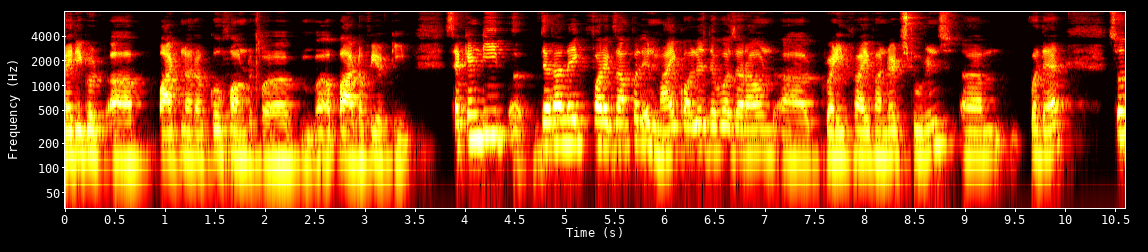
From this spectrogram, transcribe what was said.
very good uh, partner or co-founder for uh, a part of your team. Secondly, uh, there are like for example, in my college, there was around uh, 2,500 students um, were there. So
